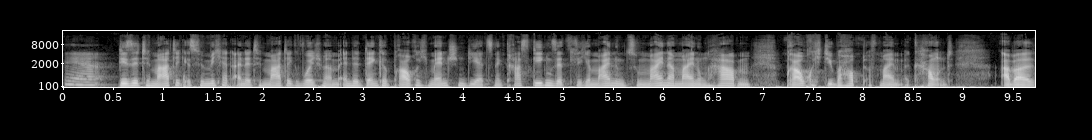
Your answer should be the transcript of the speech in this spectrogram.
Ja. Diese Thematik ist für mich halt eine Thematik, wo ich mir am Ende denke, brauche ich Menschen, die jetzt eine krass gegensätzliche Meinung zu meiner Meinung haben, brauche ich die überhaupt auf meinem Account? Aber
